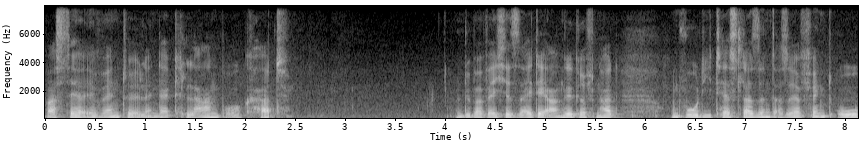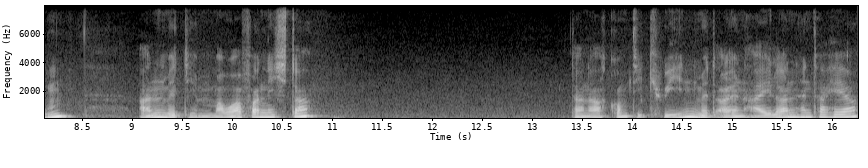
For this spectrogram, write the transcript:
was der eventuell in der Clanburg hat und über welche Seite er angegriffen hat und wo die Tesla sind. Also er fängt oben an mit dem Mauervernichter. Danach kommt die Queen mit allen Heilern hinterher.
